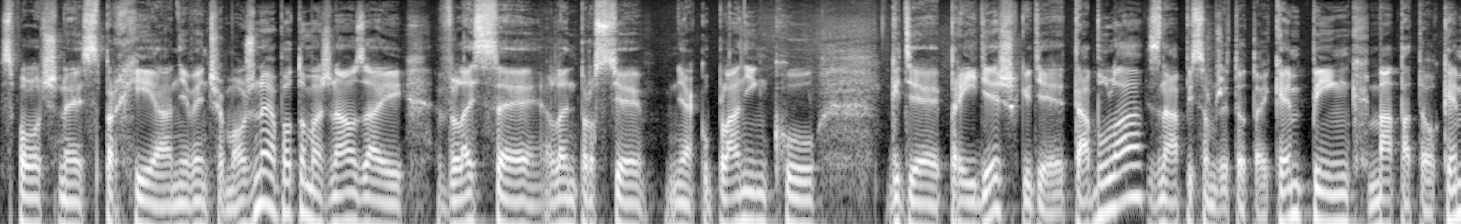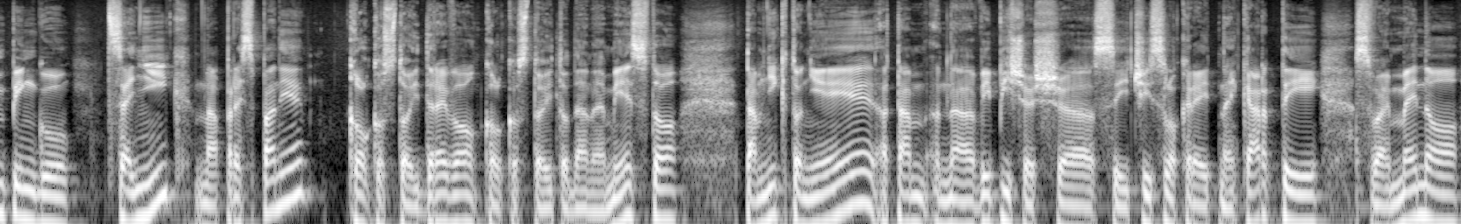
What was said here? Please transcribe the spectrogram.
spoločné sprchy a neviem čo možné. A potom máš naozaj v lese len proste nejakú planinku, kde prídeš, kde je tabula s nápisom, že toto je kemping, mapa toho kempingu, ceník na prespanie koľko stojí drevo, koľko stojí to dané miesto. Tam nikto nie je a tam vypíšeš e, si číslo kreditnej karty, svoje meno,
